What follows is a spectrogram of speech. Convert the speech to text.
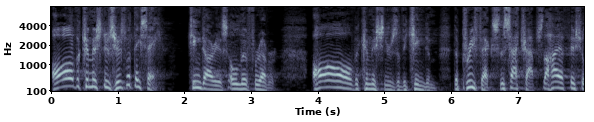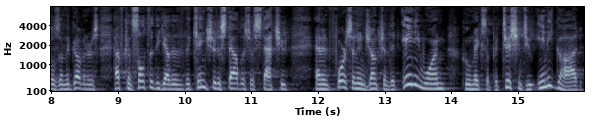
all the commissioners, here's what they say. King Darius, oh live forever all the commissioners of the kingdom, the prefects, the satraps, the high officials, and the governors have consulted together that the king should establish a statute and enforce an injunction that anyone who makes a petition to any god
